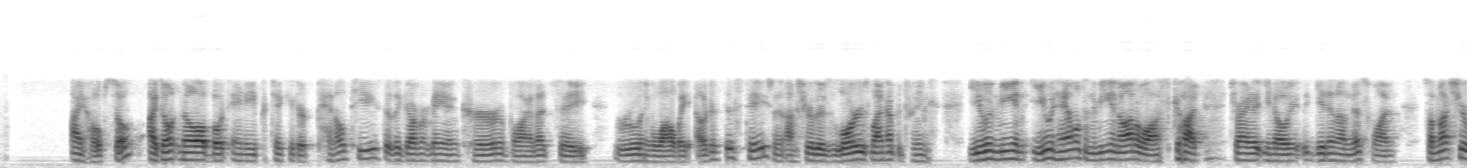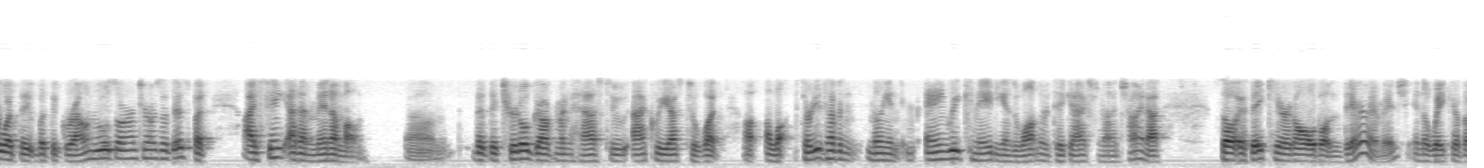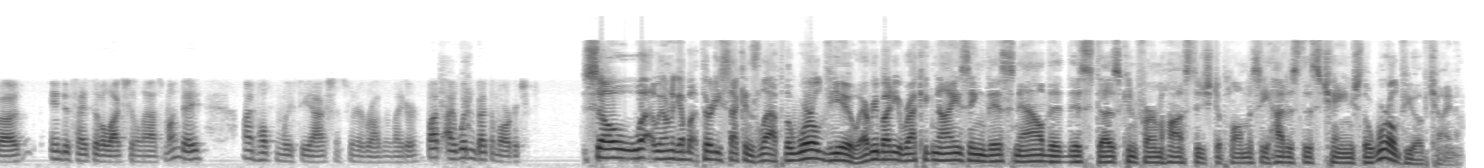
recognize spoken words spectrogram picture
I hope so. I don't know about any particular penalties that the government may incur by, let's say, ruling Huawei out at this stage. And I'm sure there's lawyers lined up between you and me and you and Hamilton and me and Ottawa, Scott, trying to you know get in on this one. So I'm not sure what the what the ground rules are in terms of this, but I think at a minimum um, that the Trudeau government has to acquiesce to what a, a lot, 37 million angry Canadians want them to take action on China. So if they care at all about their image in the wake of a indecisive election last Monday, I'm hoping we see action sooner rather than later. But I wouldn't bet the mortgage. So we only got about 30 seconds left. The worldview, everybody recognizing this now that this does confirm hostage diplomacy. How does this change the worldview of China?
